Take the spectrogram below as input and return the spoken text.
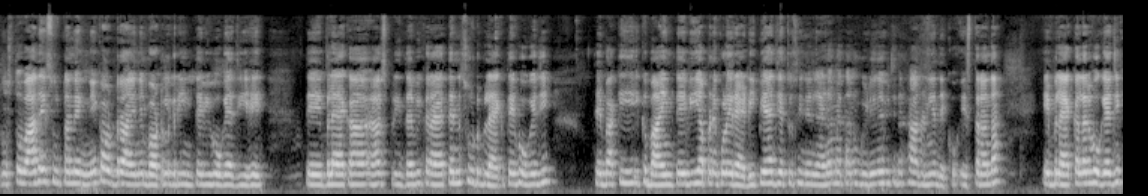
ਉਸ ਤੋਂ ਬਾਅਦ ਇਹ ਸੂਟਾਂ ਦੇ ਇੰਨੇ ਕੁ ਆਰਡਰ ਆਏ ਨੇ ਬੋਟਲ ਗ੍ਰੀਨ ਤੇ ਵੀ ਹੋ ਗਿਆ ਜੀ ਇਹ। ਤੇ ਬਲੈਕ ਆ ਸਪਰੀਦ ਦਾ ਵੀ ਕਰਾਇਆ, ਤਿੰਨ ਸੂਟ ਬਲੈਕ ਤੇ ਹੋ ਗਏ ਜੀ। ਤੇ ਬਾਕੀ ਇੱਕ ਬਾਈਨ ਤੇ ਵੀ ਆਪਣੇ ਕੋਲੇ ਰੈਡੀ ਪਿਆ। ਜੇ ਤੁਸੀਂ ਨੇ ਲੈਣਾ, ਮੈਂ ਤੁਹਾਨੂੰ ਵੀਡੀਓ ਦੇ ਵਿੱਚ ਦਿਖਾ ਦਿੰਦੀ ਹਾਂ, ਦੇਖੋ ਇਸ ਤਰ੍ਹਾਂ ਦਾ। ਇਹ ਬਲੈਕ ਕਲਰ ਹੋ ਗਿਆ ਜੀ।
